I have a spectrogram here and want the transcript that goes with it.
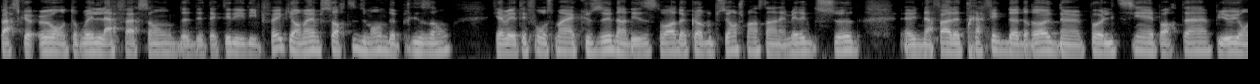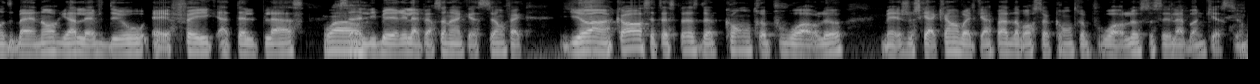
parce qu'eux ont trouvé la façon de détecter les deepfakes. Ils ont même sorti du monde de prison qui avait été faussement accusé dans des histoires de corruption, je pense, en Amérique du Sud, euh, une affaire de trafic de drogue d'un politicien important. Puis eux, ils ont dit, ben non, regarde, la vidéo est fake à telle place. Wow. Ça a libéré la personne en question. Fait il y a encore cette espèce de contre-pouvoir-là. Mais jusqu'à quand on va être capable d'avoir ce contre-pouvoir-là? Ça, c'est la bonne question.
